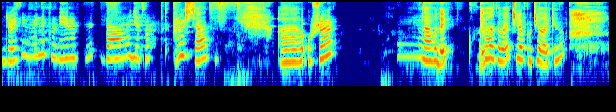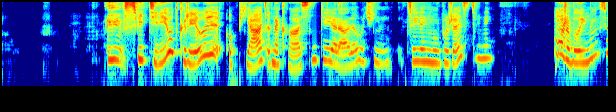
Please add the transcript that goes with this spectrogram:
Друзі, ви не повірите. Да, я з вами буду прощатись. Уже на годину. 9 вечора я включила кіно. І в світ ТВ відкрили опять однокласники. Я рада очень. Цей день був божественний. Може було і мінуси,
